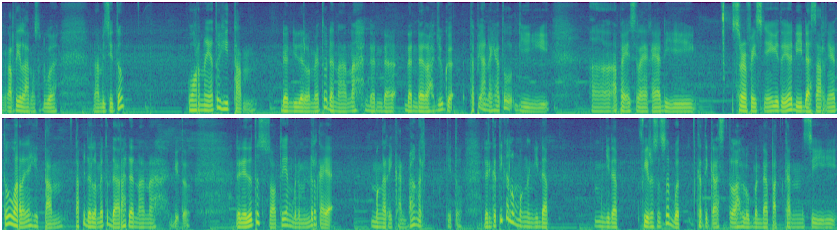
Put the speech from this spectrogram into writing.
ngerti lah maksud gue nah habis itu warnanya tuh hitam. Dan di dalamnya tuh ada nanah dan da dan darah juga. Tapi anehnya tuh di uh, apa ya istilahnya kayak di surface-nya gitu ya di dasarnya itu warnanya hitam tapi dalamnya tuh darah dan nanah gitu. Dan itu tuh sesuatu yang bener-bener kayak mengerikan banget gitu. Dan ketika lu mengidap mengidap virus tersebut ketika setelah lu mendapatkan si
